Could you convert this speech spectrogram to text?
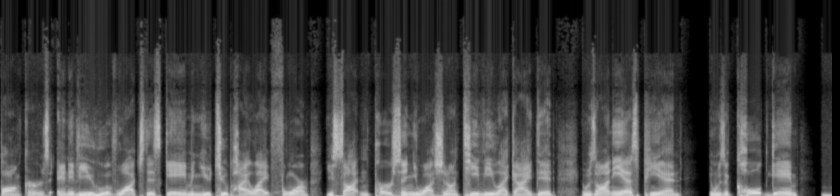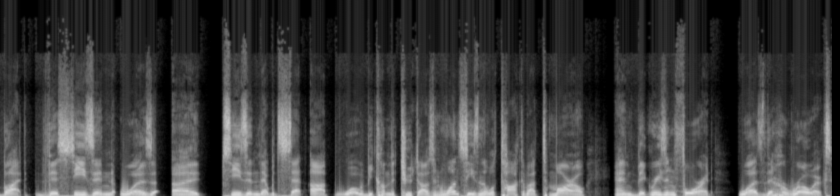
bonkers. Any of you who have watched this game in YouTube highlight form, you saw it in person, you watched it on TV like I did. It was on ESPN. It was a cold game, but this season was a season that would set up what would become the 2001 season that we'll talk about tomorrow. And big reason for it was the heroics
